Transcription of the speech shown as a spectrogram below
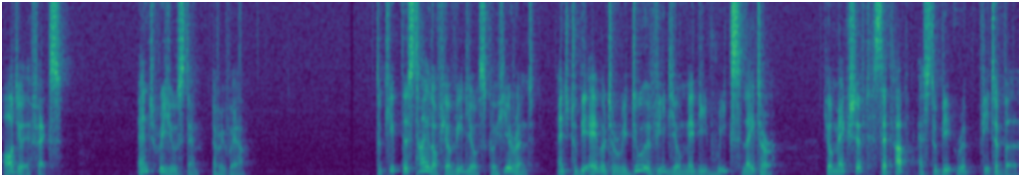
audio effects and reuse them everywhere. To keep the style of your videos coherent and to be able to redo a video maybe weeks later, your makeshift setup has to be repeatable.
